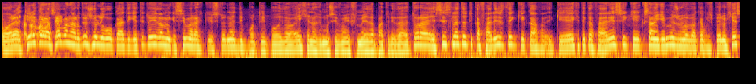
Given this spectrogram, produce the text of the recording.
Ωραία. Κύριε Καρασάβα, να ρωτήσω λίγο κάτι, γιατί το είδαμε και σήμερα και στον έντυπο τύπο. Είδα, έχει ένα δημοσίευμα η εφημερίδα Πατρίδα. Ε, τώρα, εσείς λέτε ότι καθαρίζετε και, και έχετε καθαρίσει και ξαναγεμίζουν βέβαια κάποιες περιοχές.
